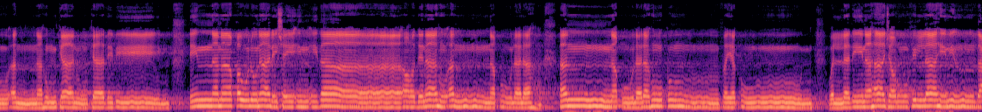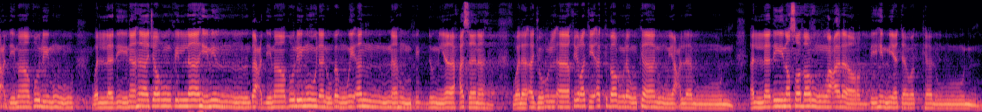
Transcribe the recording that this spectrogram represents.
أنهم كانوا كاذبين. إنما قولنا لشيء إذا أردناه أن نقول له. أن نقول له كن فيكون. والذين هاجروا في الله من بعد ما ظلموا. والذين هاجروا في الله من بعد ما ظلموا لنبوئنهم في الدنيا حسنة ولأجر الآخرة أكبر لو كانوا يعلمون. الذين صبروا وعلى ربهم يتوكلون.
